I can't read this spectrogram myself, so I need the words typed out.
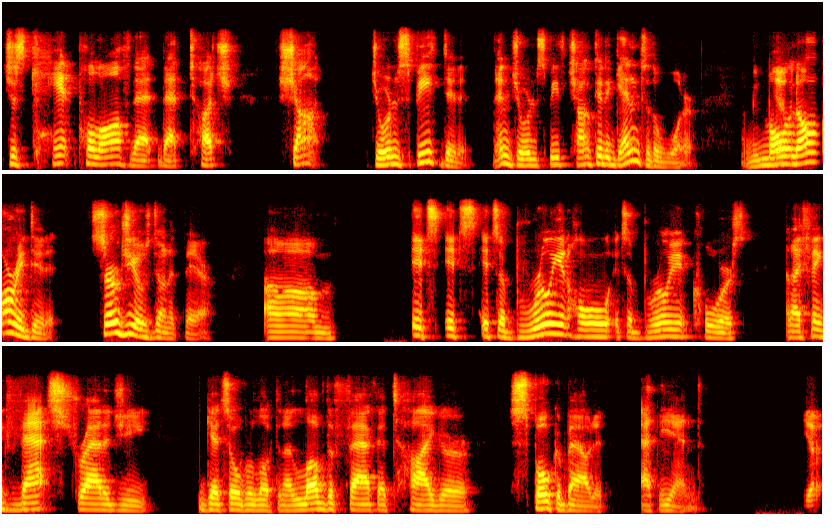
just can't pull off that that touch shot. Jordan Spieth did it. Then Jordan Spieth chunked it again into the water. I mean, Molinari did it. Sergio's done it there. Um, it's it's it's a brilliant hole. It's a brilliant course, and I think that strategy gets overlooked. And I love the fact that Tiger spoke about it at the end. Yep.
